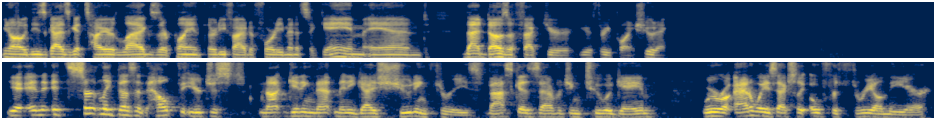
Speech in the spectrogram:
you know these guys get tired legs. They're playing 35 to 40 minutes a game, and that does affect your your three point shooting. Yeah, and it certainly doesn't help that you're just not getting that many guys shooting threes. Vasquez is averaging two a game. We were Adaway's actually 0 for 3 on the year.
